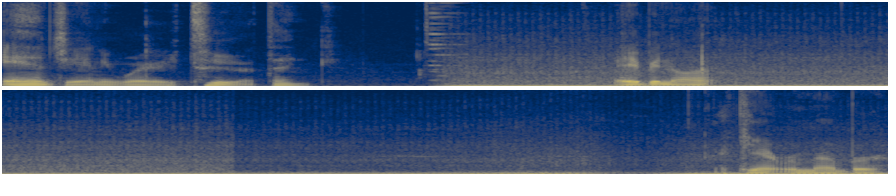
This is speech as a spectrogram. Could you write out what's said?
And January too, I think. Maybe not. Can't remember.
